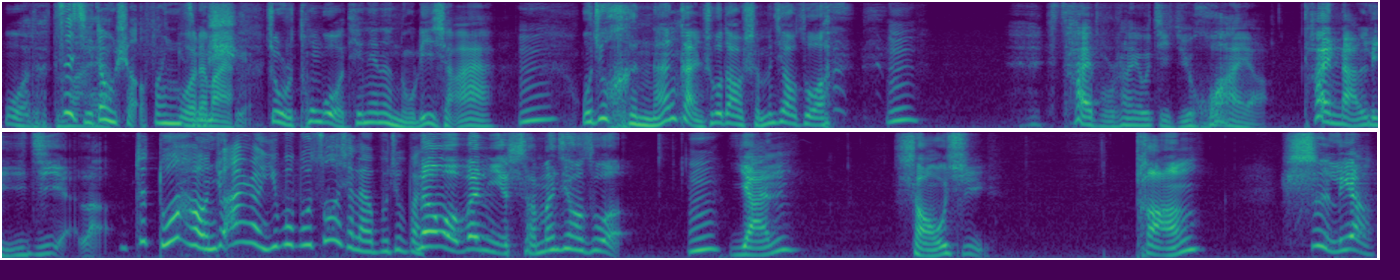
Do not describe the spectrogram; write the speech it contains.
我的自己动手，我的妈呀，就是通过我天天的努力，小爱，嗯，我就很难感受到什么叫做，嗯，菜谱上有几句话呀，太难理解了。这多好，你就按照一步步做下来，不就把？那我问你，什么叫做？嗯，盐少许，糖适量。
